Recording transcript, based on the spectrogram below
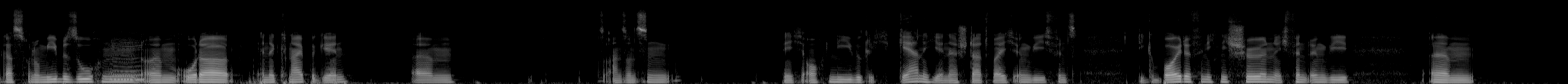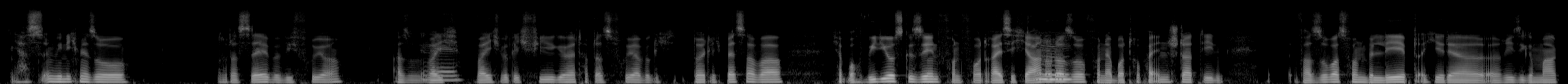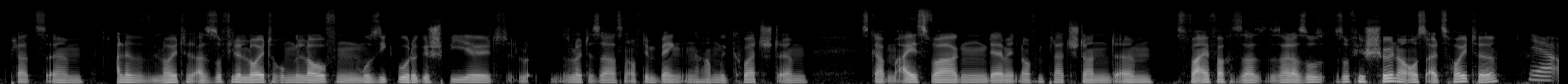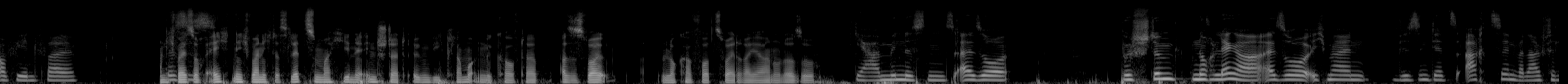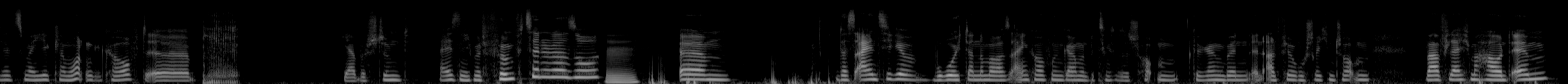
Gastronomie besuchen Mhm. ähm, oder in eine Kneipe gehen. Ähm, so, ansonsten bin ich auch nie wirklich gerne hier in der Stadt, weil ich irgendwie, ich finde die Gebäude finde ich nicht schön. Ich finde irgendwie, ähm, ja, es ist irgendwie nicht mehr so, so dasselbe wie früher. Also weil ich, Nee. weil ich wirklich viel gehört habe, dass es früher wirklich deutlich besser war. Ich habe auch Videos gesehen von vor 30 Jahren Mhm. oder so, von der Bottroper Innenstadt, die war sowas von belebt, hier der äh, riesige Marktplatz. Ähm, alle Leute, also so viele Leute rumgelaufen, Musik wurde gespielt, Le Leute saßen auf den Bänken, haben gequatscht. Ähm, es gab einen Eiswagen, der mitten auf dem Platz stand. Ähm, es war einfach, sah, sah da so, so viel schöner aus als heute. Ja, auf jeden Fall. Und Das ich weiß auch echt nicht, wann ich das letzte Mal hier in der Innenstadt irgendwie Klamotten gekauft habe. Also es war locker vor zwei, drei Jahren oder so. Ja, mindestens. Also bestimmt noch länger. Also ich meine, wir sind jetzt 18. Wann habe ich das letzte Mal hier Klamotten gekauft? Äh, pff, ja, bestimmt. Weiß nicht, mit 15 oder so. Mhm. Ähm, das Einzige, wo ich dann nochmal was einkaufen gegangen bin, beziehungsweise shoppen gegangen bin, in Anführungsstrichen shoppen, war vielleicht mal H&M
